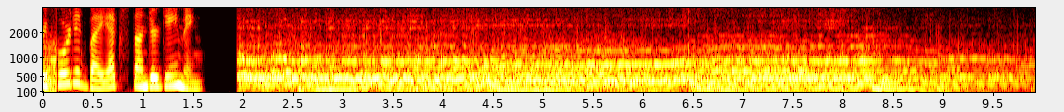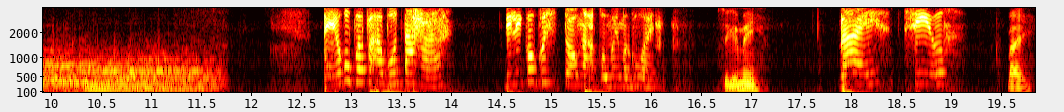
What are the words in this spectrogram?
Recorded by X Thunder Gaming. Ayaw ko papaabot ta ha. Dili ko gusto nga ako may maguwan. Sige, May. Bye. See you. Bye.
